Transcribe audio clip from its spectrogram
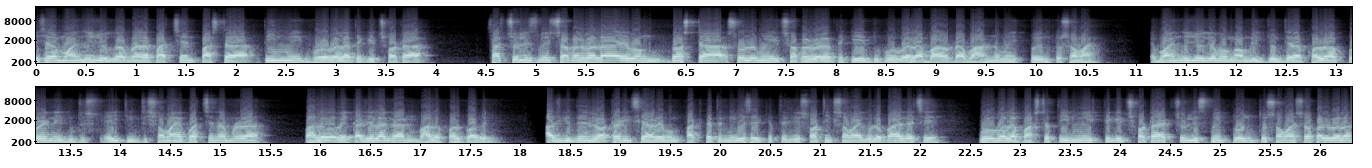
এছাড়া মহেন্দ্র যোগ আপনারা পাচ্ছেন পাঁচটা তিন মিনিট ভোরবেলা থেকে ছটা, সাতচল্লিশ মিনিট সকালবেলা এবং দশটা ষোলো মিনিট সকালবেলা থেকে দুপুরবেলা বারোটা বাহান্ন মিনিট পর্যন্ত সময়। মহেন্দ্র যোগ এবং অমৃত যোগ যারা ফলো আপ করেন, এই দুটি, এই তিনটি সময় পাচ্ছেন আপনারা। ভালোভাবে কাজে লাগান, ভালো ফল পাবেন। আজকের দিনে লটারি, শেয়ার এবং ফাটকাতে নিবেশের ক্ষেত্রে যে সঠিক সময়গুলো পাওয়া গেছে, ভোরবেলা পাঁচটা তিন মিনিট থেকে ছটা একচল্লিশ মিনিট পর্যন্ত সময় সকালবেলা,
